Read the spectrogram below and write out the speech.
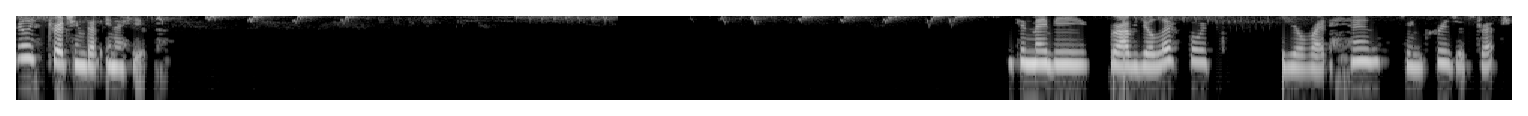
Really stretching that inner hip. Can maybe grab your left foot with your right hand to increase your stretch.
